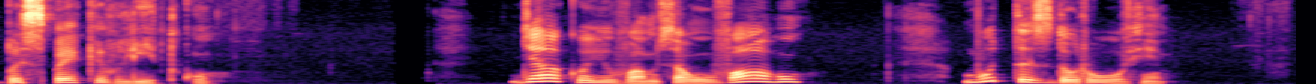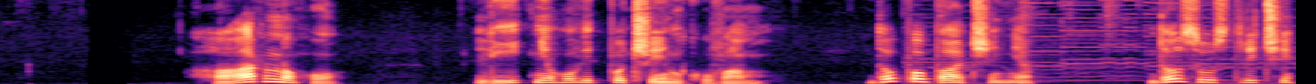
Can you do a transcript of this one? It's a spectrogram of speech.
безпеки влітку. Дякую вам за увагу. Будьте здорові. Гарного літнього відпочинку вам. До побачення, до зустрічі!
